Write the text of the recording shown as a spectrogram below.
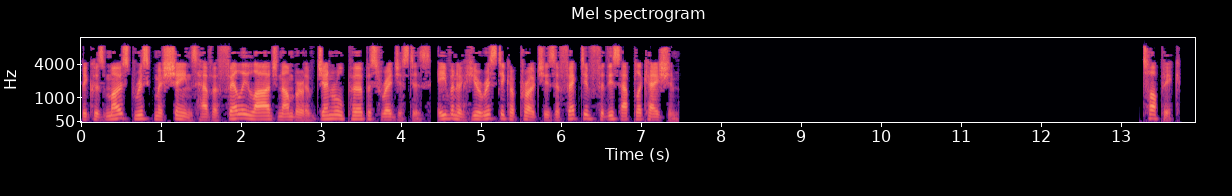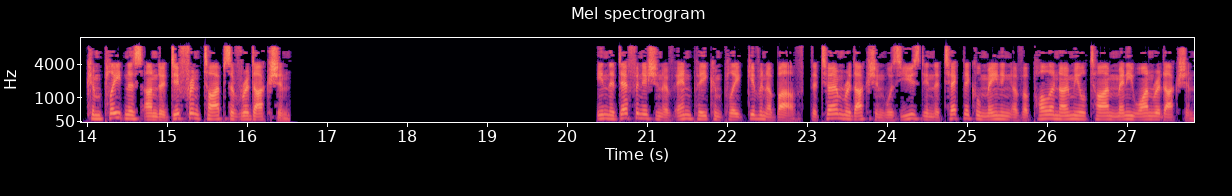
Because most RISC machines have a fairly large number of general-purpose registers, even a heuristic approach is effective for this application. Topic: Completeness under different types of reduction. In the definition of NP-complete given above, the term reduction was used in the technical meaning of a polynomial time many-one reduction.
